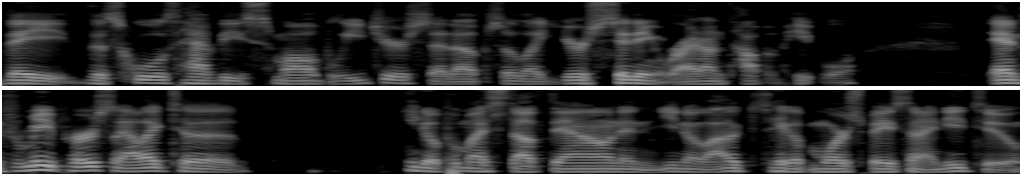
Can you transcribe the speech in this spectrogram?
they the schools have these small bleachers set up so like you're sitting right on top of people and for me personally i like to you know put my stuff down and you know i like to take up more space than i need to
